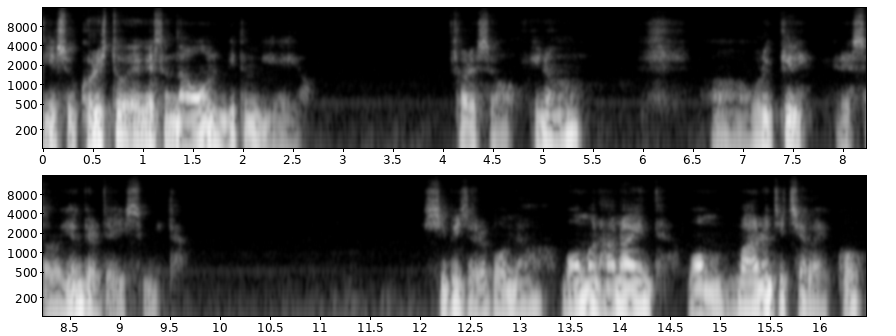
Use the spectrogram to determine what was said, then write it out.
예수 그리스도에게서 나온 믿음이에요. 그래서 우리는 어, 우리끼리 서로 연결되어 있습니다. 12절을 보면 몸은 하나인데 몸 많은 지체가 있고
